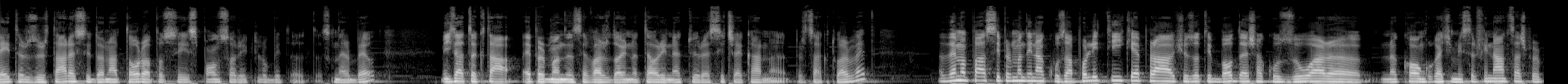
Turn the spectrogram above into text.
letër zyrtare si donator apo si sponsor i klubit të, të Skënderbeut. Megjithatë këta e përmendën se vazhdojnë në teorinë e tyre siç e kanë përcaktuar vetë. Dhe më pas i përmendin akuza politike, pra që zoti Bode është akuzuar në kohën kur ka qenë ministër financash për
